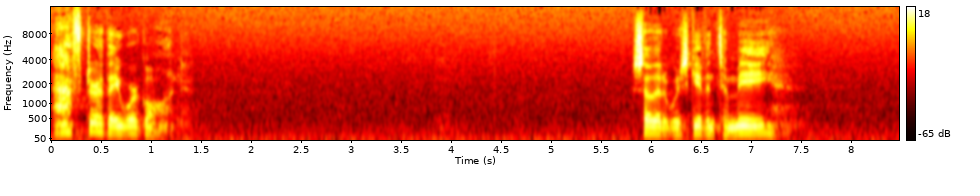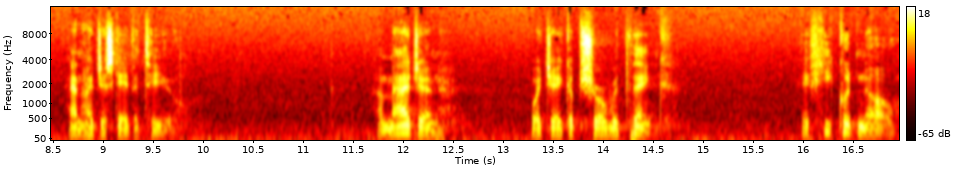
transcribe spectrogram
after they were gone. So that it was given to me and I just gave it to you. Imagine what Jacob Schur would think if he could know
